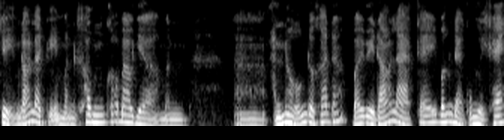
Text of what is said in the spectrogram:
chuyện đó là chuyện mình không có bao giờ mình à, ảnh hưởng được hết đó bởi vì đó là cái vấn đề của người khác.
